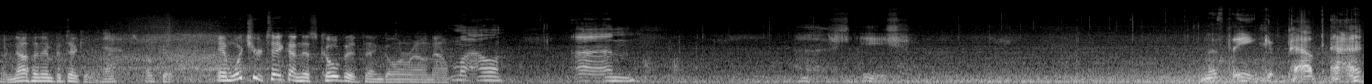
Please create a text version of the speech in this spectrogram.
Well, nothing in particular, huh? Okay. And what's your take on this COVID thing going around now? Well, um, uh. Let's think about that.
